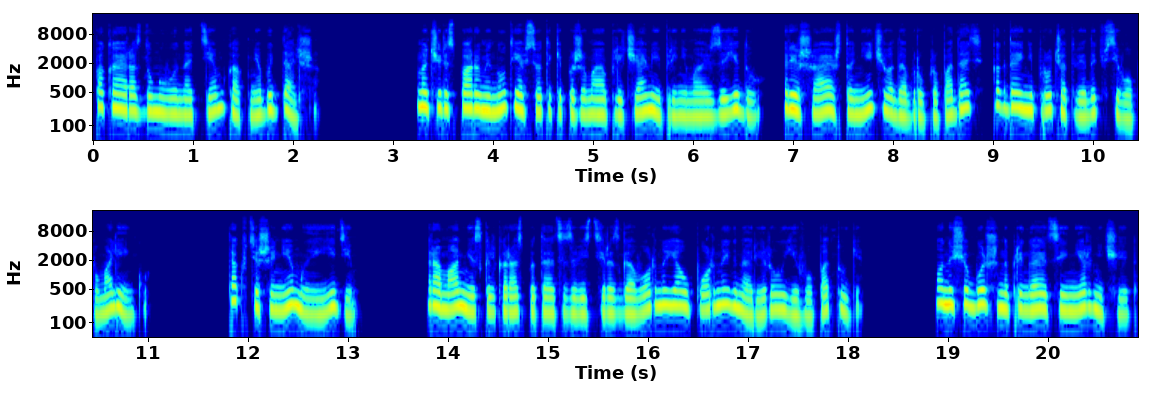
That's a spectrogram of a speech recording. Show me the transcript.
пока я раздумываю над тем, как мне быть дальше. Но через пару минут я все-таки пожимаю плечами и принимаюсь за еду, решая, что нечего добру пропадать, когда я не прочь отведать всего помаленьку. Так в тишине мы и едим. Роман несколько раз пытается завести разговор, но я упорно игнорирую его потуги. Он еще больше напрягается и нервничает,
